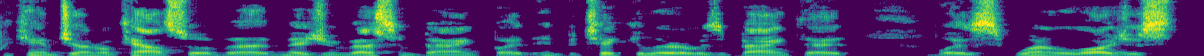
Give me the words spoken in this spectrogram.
became general counsel of a major investment bank. But in particular, it was a bank that was one of the largest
